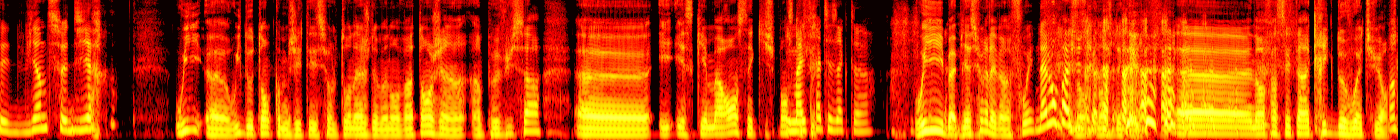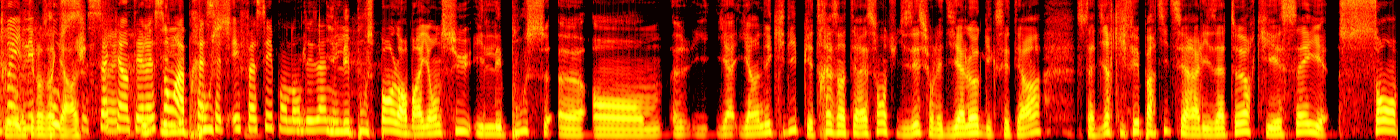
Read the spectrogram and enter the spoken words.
vient de se dire? Oui, euh, oui, d'autant comme j'étais sur le tournage de Manon 20 ans, j'ai un, un peu vu ça. Euh, et, et ce qui est marrant, c'est qu'il, je pense, Il maltraite ses acteurs. fait- Oui, bah, bien sûr, il avait un fouet. N'allons pas Non, jusque-là. non. Euh, non, enfin, c'était un cric de voiture. En tout cas, il les dans un pousse. garage. C'est ça qui est intéressant il après s'être effacé pendant des années. Il les pousse pas en leur braillant dessus, il les pousse euh, en. euh, Il y, a- y a un équilibre qui est très intéressant, tu disais, sur les dialogues, etc. C'est-à-dire qu'il fait partie de ces réalisateurs qui essayent, sans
